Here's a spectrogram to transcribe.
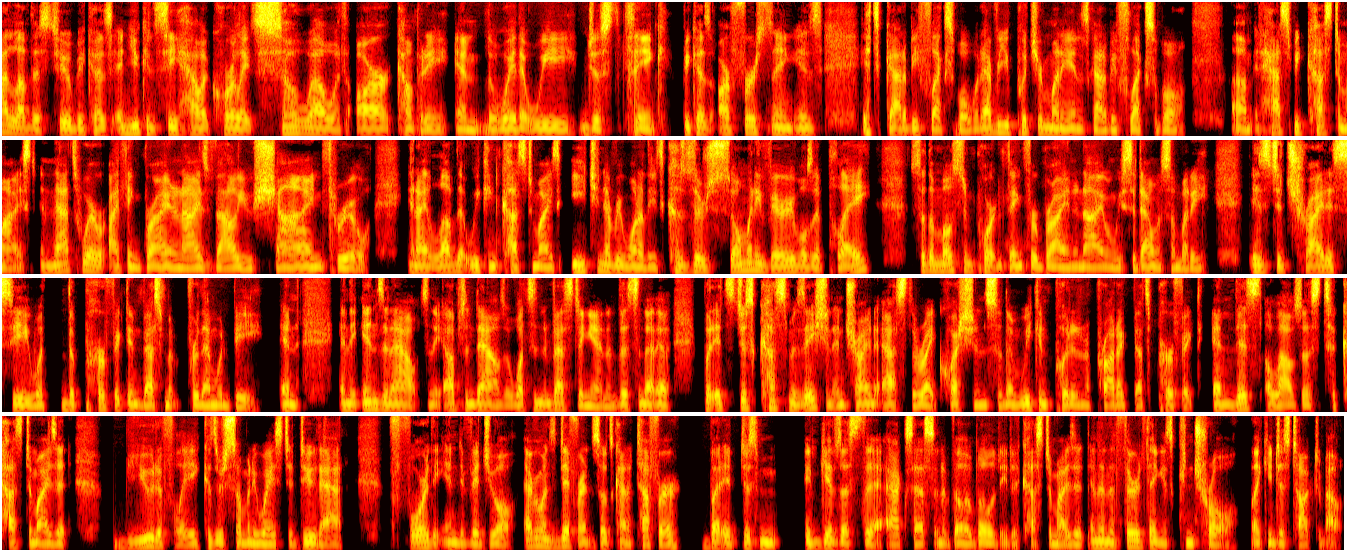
I love this too because, and you can see how it correlates so well with our company and the way that we just think. Because our first thing is it's got to be flexible. Whatever you put your money in, it's got to be flexible. Um, it has to be customized. And that's where I think Brian and I's value shine through. And I love that we can customize each and every one of these because there's so many variables at play. So the most important thing for Brian and I when we sit down with somebody is to try to see what the perfect investment for them would be and and the ins and outs and the ups and downs of what's investing in and this and that but it's just customization and trying to ask the right questions so then we can put it in a product that's perfect and this allows us to customize it beautifully because there's so many ways to do that for the individual everyone's different so it's kind of tougher but it just it gives us the access and availability to customize it. And then the third thing is control, like you just talked about.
